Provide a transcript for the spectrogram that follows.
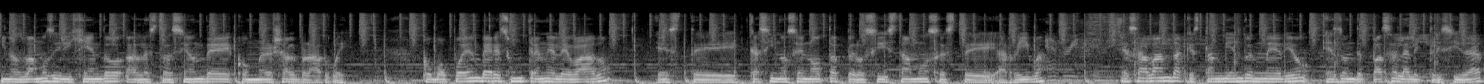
y nos vamos dirigiendo a la estación de Commercial Broadway. Como pueden ver es un tren elevado, este casi no se nota, pero sí estamos este arriba. Esa banda que están viendo en medio es donde pasa la electricidad,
